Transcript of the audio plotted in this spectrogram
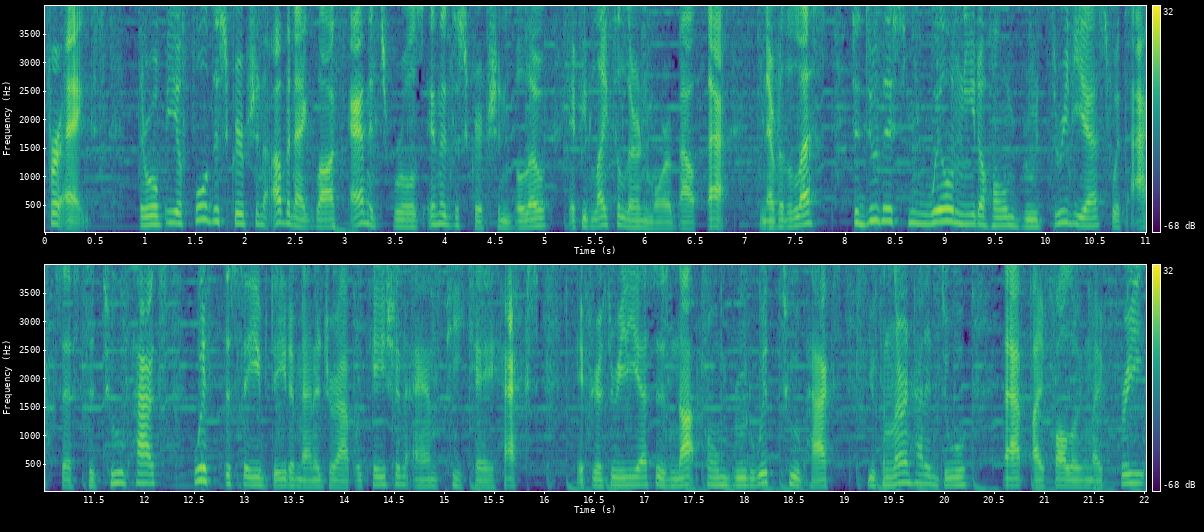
for eggs. There will be a full description of an Egglocke and its rules in the description below if you'd like to learn more about that. Nevertheless, to do this you will need a homebrewed 3DS with access to tubehax with the Save Data Manager application and PKHeX. If your 3DS is not homebrewed with tubehax, you can learn how to do that by following my free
